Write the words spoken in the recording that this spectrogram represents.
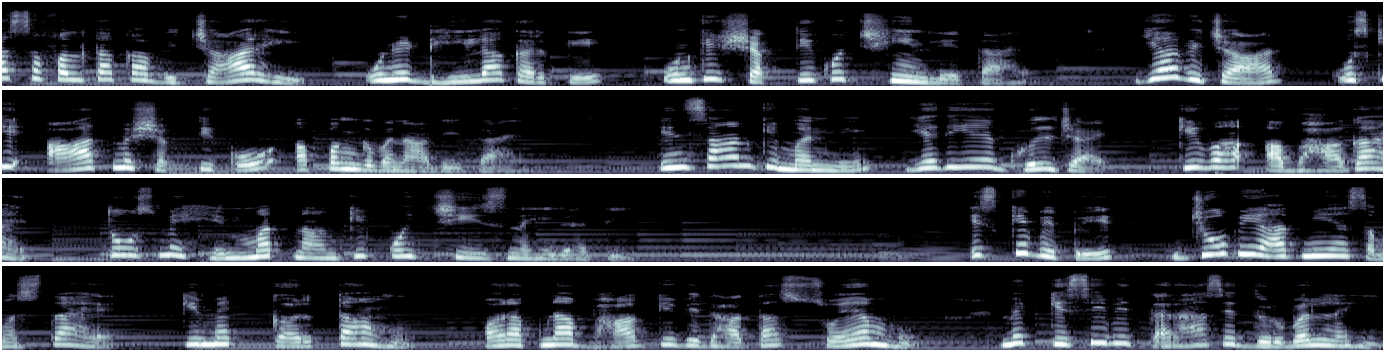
असफलता का विचार ही उन्हें ढीला करके उनकी शक्ति को छीन लेता है। यह विचार उसकी आत्म शक्ति को अपंग बना देता है। इंसान के मन में यदि यह घुल जाए कि वह अभागा है तो उसमें हिम्मत नाम की कोई चीज़ नहीं रहती। इसके विपरीत, जो भी आदमी यह समझता है कि मैं करता हूँ और अपना भाग्य विधाता स्वयं हूँ, मैं किसी भी तरह से दुर्बल नहीं,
